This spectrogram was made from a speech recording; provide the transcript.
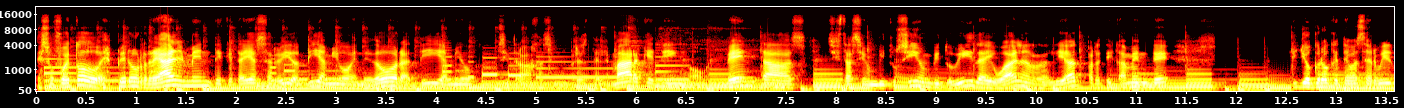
eso fue todo. Espero realmente que te haya servido a ti, amigo vendedor, a ti, amigo, si trabajas en empresas de telemarketing o en ventas, si estás en un B2C, un B2B, da igual, en realidad prácticamente yo creo que te va a servir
